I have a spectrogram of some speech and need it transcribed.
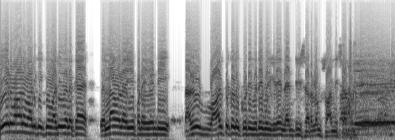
உயர்வான வாழ்க்கைக்கு வழிவிளக்க எல்லா வல்ல ஐயப்பனை வேண்டி நல் வாழ்த்துக்களை கூறி விடைபெறுகிறேன். நன்றி சரணம் சுவாமி சரணம்.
